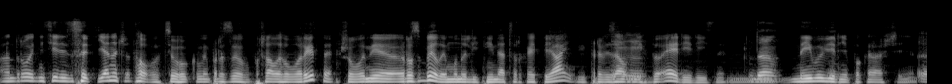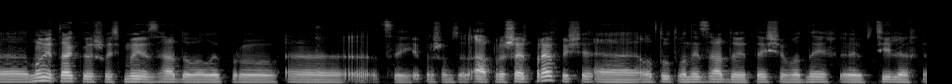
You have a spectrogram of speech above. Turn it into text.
андроїдні цілі, я не читав цього, коли про це почали говорити, що вони розбили монолітний нетворк API і прив'язали Мгм. їх до ері різних. Да. Неймовірні покращення. Е, ну і також ось ми згадували про е, цей, про що ми згадували? А, про shared pref ще. Е, отут вони згадують те, що в одних е, в цілях е,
